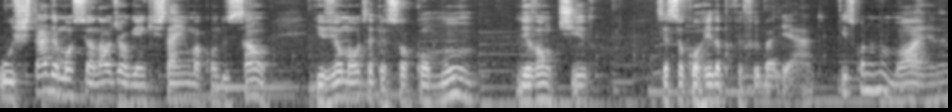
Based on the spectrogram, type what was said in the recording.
o estado emocional de alguém que está em uma condução e vê uma outra pessoa comum levar um tiro, ser socorrida porque foi baleado. Isso quando não morre, né?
